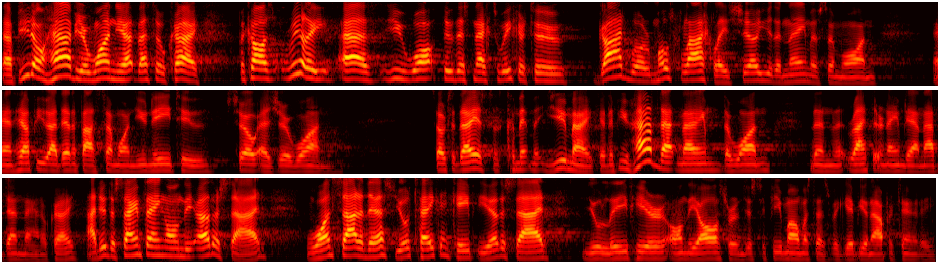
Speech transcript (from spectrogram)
Now, if you don't have your one yet, that's okay. Because really, as you walk through this next week or two, God will most likely show you the name of someone and help you identify someone you need to show as your one. So today it's the commitment you make. And if you have that name, the one, then write their name down. I've done that, okay? I do the same thing on the other side. One side of this you'll take and keep, the other side you'll leave here on the altar in just a few moments as we give you an opportunity.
